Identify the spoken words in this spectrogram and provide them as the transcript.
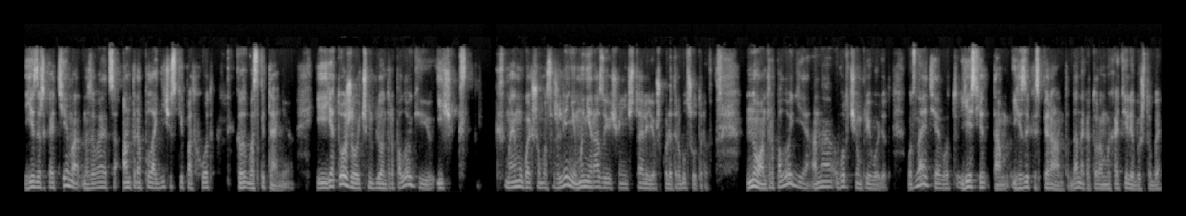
Есть даже такая тема, называется антропологический подход к воспитанию. И я тоже очень люблю антропологию, и, к моему большому сожалению, мы ни разу еще не читали ее в школе трэблшутеров. Но антропология, она вот к чему приводит. Вот знаете, вот есть там язык эсперанто, да, на котором мы хотели бы, чтобы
